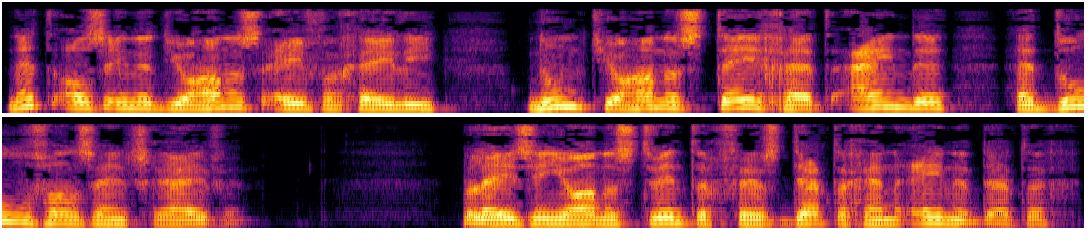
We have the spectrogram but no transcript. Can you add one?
Net als in het Johannesevangelie noemt Johannes tegen het einde het doel van zijn schrijven. We lezen in Johannes 20 vers 30 en 31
